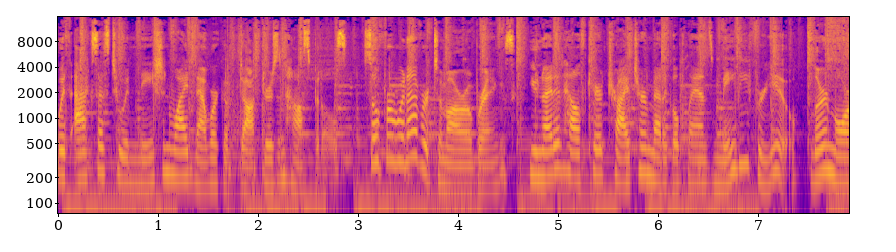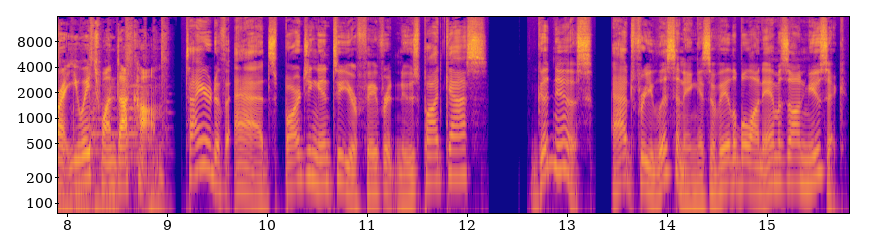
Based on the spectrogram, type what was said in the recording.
with access to a nationwide network of doctors and hospitals. So, for whatever tomorrow brings, United Healthcare Tri Term Medical Plans may be for you. Learn more at uh1.com. Tired of ads barging into your favorite news podcasts? Good news. Ad-free listening is available on Amazon Music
